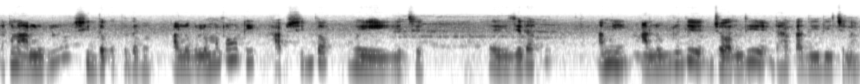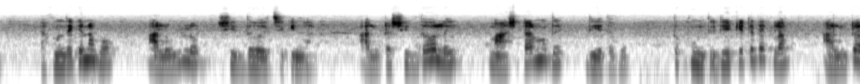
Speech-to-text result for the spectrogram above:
এখন আলুগুলো সিদ্ধ করতে দেবো। আলুগুলো মোটামুটি হাফ সিদ্ধ হয়েই গেছে। তো এই যে দেখো, আমি আলুগুলো দিয়ে জল দিয়ে ঢাকা দিয়ে দিয়েছিলাম। এখন দেখে নেব আলুগুলো সিদ্ধ হয়েছে কি না আলুটা সিদ্ধ হলেই মাছটার মধ্যে দিয়ে দেবো। তো খুন্তি দিয়ে কেটে দেখলাম আলুটা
